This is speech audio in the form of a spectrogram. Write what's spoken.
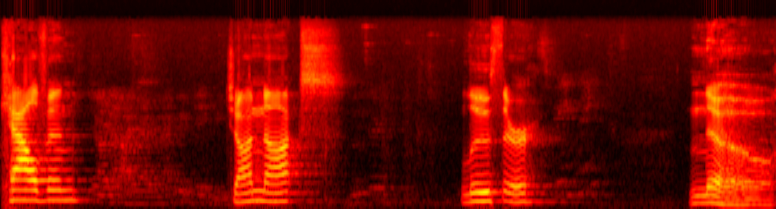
Calvin, John Knox, Luther. No,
